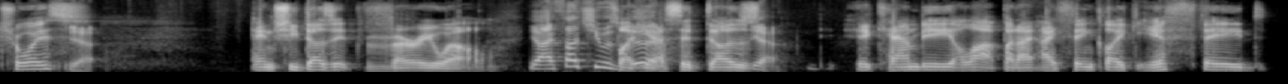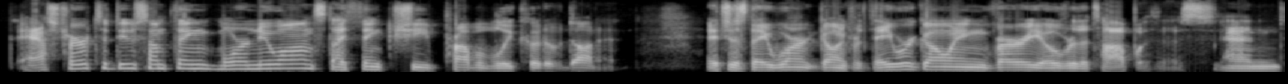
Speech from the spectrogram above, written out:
choice. Yeah. And she does it very well. Yeah, I thought she was But good. yes, it does. Yeah. It can be a lot. But I, I think like if they'd asked her to do something more nuanced, I think she probably could have done it. It's just they weren't going for. They were going very over the top with this, and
